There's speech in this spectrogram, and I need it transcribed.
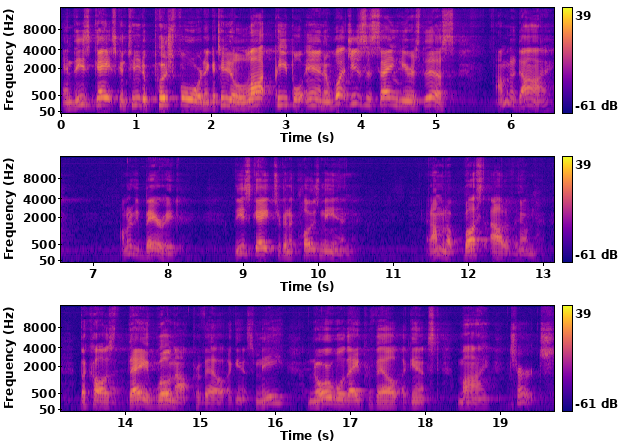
and these gates continue to push forward and continue to lock people in. And what Jesus is saying here is this I'm going to die, I'm going to be buried. These gates are going to close me in, and I'm going to bust out of them because they will not prevail against me, nor will they prevail against my church.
